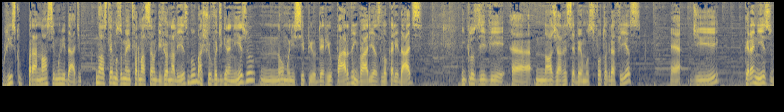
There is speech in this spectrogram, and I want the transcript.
O risco para a nossa imunidade. Nós temos uma informação de jornalismo, uma chuva de granizo no município de Rio Pardo, em várias localidades. Inclusive, uh, nós já recebemos fotografias é, de granizo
